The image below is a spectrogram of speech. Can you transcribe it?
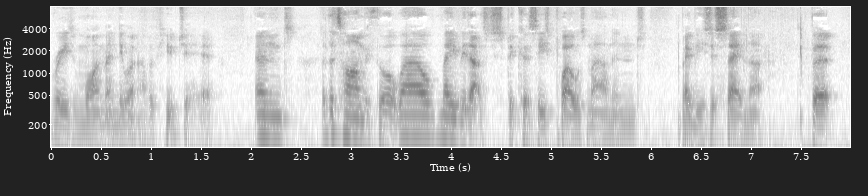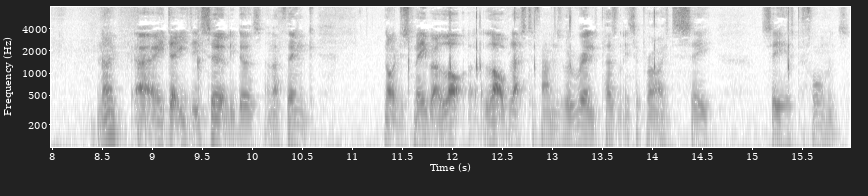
reason why Mendy won't have a future here." And at the time, we thought, well, maybe that's just because he's Puel's man, and maybe he's just saying that. But no, uh, he, he, he certainly does, and I think not just me, but a lot a lot of Leicester fans were really pleasantly surprised to see see his performance.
